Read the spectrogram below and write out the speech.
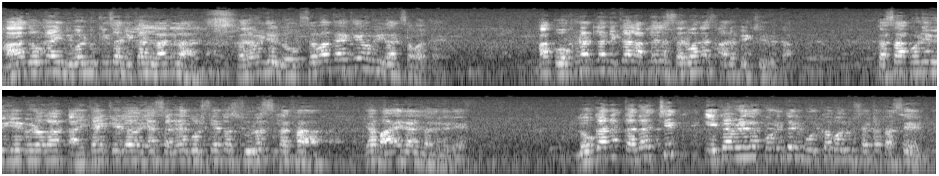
हा जो काही निवडणुकीचा निकाल लागला खरं म्हणजे लोकसभा काय किंवा विधानसभा काय? हा कोकणातला निकाल आपल्याला सर्वांनाच अनपेक्षित होता. कसा कोणी विजय मिळवला काय काय केलं या सगळ्या गोष्टी आता सुरस कथा या बाहेर यायला लागलेल्या आहेत. लोकांना कदाचित एका वेळेला कोणीतरी मूर्ख बनवू शकत असेल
